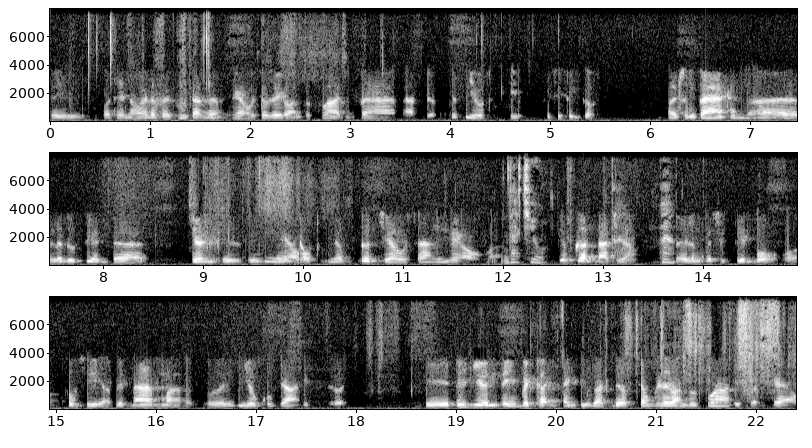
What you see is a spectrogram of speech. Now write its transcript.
thì có thể nói là về công tác giảm nghèo trong giai đoạn vừa qua chúng ta đạt được rất nhiều thành tiệu hết sức tích cực. Và chúng ta cũng đã lần đầu tiên là chuyển từ cái nghèo thu nhập đơn chiều sang nghèo đa chiều. tiếp cận đa chiều. À. đây là một cái sự tiến bộ không chỉ ở Việt Nam mà với nhiều quốc gia trên thế giới. Thì tuy nhiên thì bên cạnh thành tựu đạt được trong cái giai đoạn vừa qua thì chuẩn nghèo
